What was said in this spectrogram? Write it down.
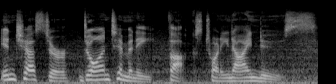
In Chester, Dawn Timoney, Fox 29 News.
